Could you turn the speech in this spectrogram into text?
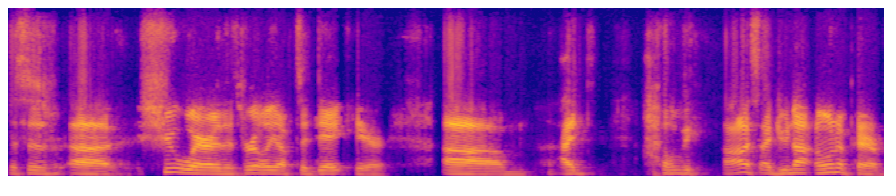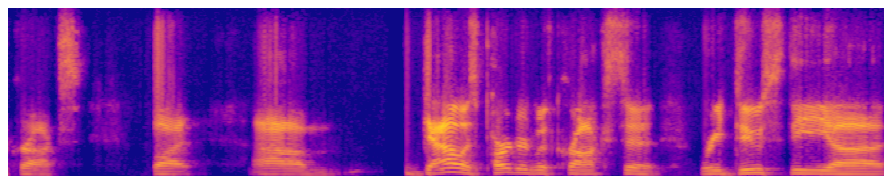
This is uh, shoe wear that's really up to date here. Um, I I'll be honest, I do not own a pair of Crocs, but um, Dow has partnered with Crocs to reduce the uh,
